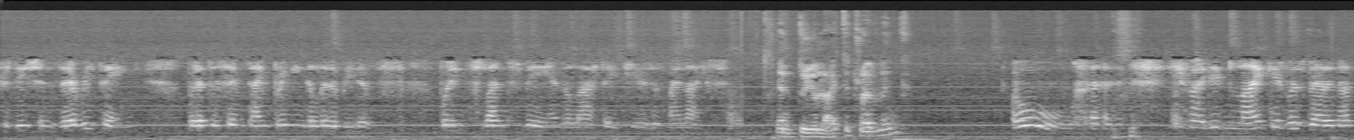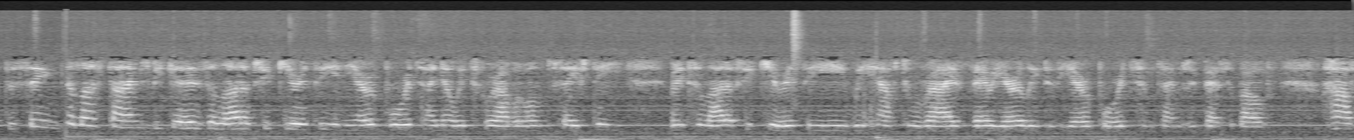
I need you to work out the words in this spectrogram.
traditions, everything, but at the same time bringing a little bit of what influenced me in the last eight years of my life. And do you like the traveling? Oh, if I didn't like it, was better not to sing. The last times because a lot of security in the airports. I know it's for our own safety, but it's a lot of security. We have to arrive very early to the airport. Sometimes we pass about half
